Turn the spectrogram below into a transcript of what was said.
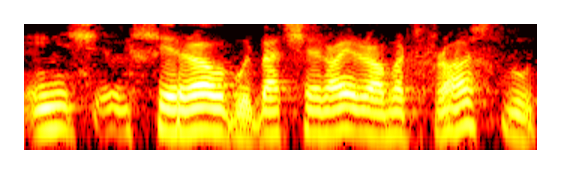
این شعرها بود بعد شعرهای رابرت فراست بود.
